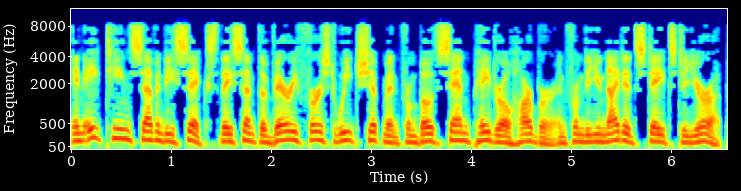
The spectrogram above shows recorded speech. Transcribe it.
In 1876 they sent the very first wheat shipment from both San Pedro Harbor and from the United States to Europe.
